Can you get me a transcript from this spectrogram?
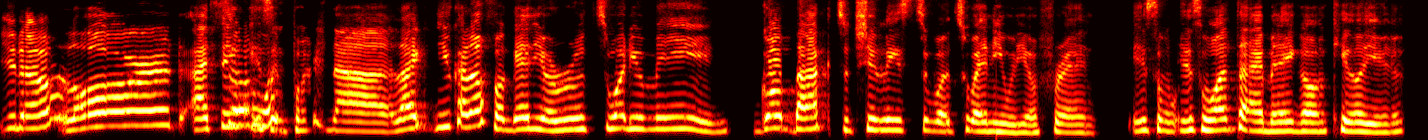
You know? Lord, I think So it's what- important now. Like you cannot forget your roots. What do you mean? Go back to Chili's two or twenty with your friend. It's it's one time it ain't gonna kill you.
